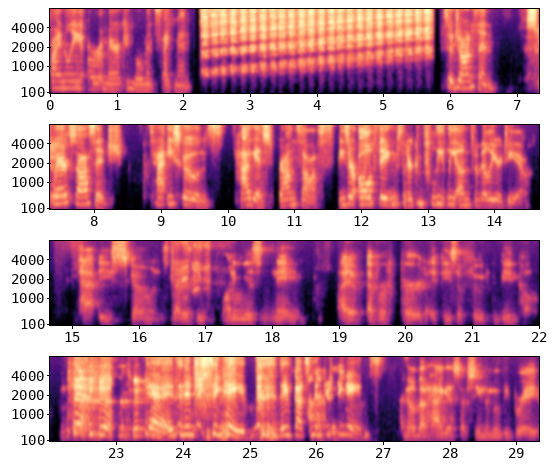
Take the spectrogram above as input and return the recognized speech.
finally our American moment segment. So, Jonathan, square Yeah. sausage, tatty scones, haggis, brown sauce. These are all things that are completely unfamiliar to you. Patty scones. That is the funniest name I have ever heard a piece of food being called. Yeah, it's an interesting name. They've got some interesting names. I know about haggis. I've seen the movie Brave.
